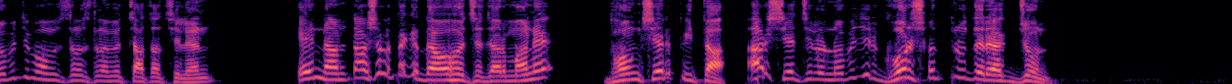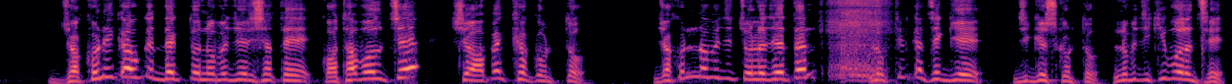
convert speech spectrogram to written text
নবীজি মোহাম্মদ সাল্লাহ সাল্লামের চাচা ছিলেন। এই নামটা আসলে তাকে দেওয়া হয়েছে, যার মানে ধ্বংসের পিতা। আর সে ছিল নবীজির ঘোর শত্রুদের একজন। যখনই কাউকে দেখত নবীজির সাথে কথা বলছে, সে অপেক্ষা করত। যখন নবীজি চলে যেতেন, লোকটির কাছে গিয়ে জিজ্ঞেস করত, নবীজি কি বলেছে?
